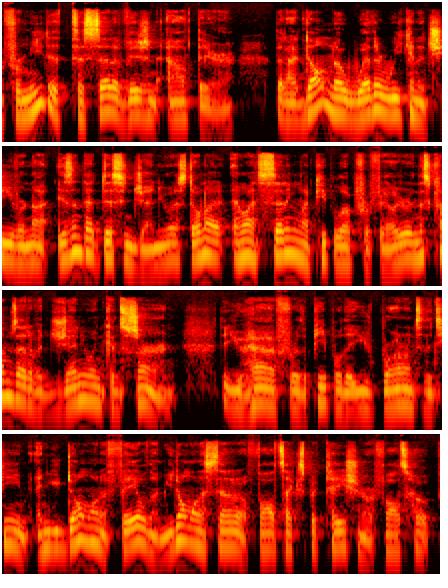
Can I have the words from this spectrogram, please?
for me to, to set a vision out there that I don't know whether we can achieve or not. Isn't that disingenuous? Don't I am I setting my people up for failure? And this comes out of a genuine concern that you have for the people that you've brought onto the team and you don't want to fail them. You don't want to set out a false expectation or false hope.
